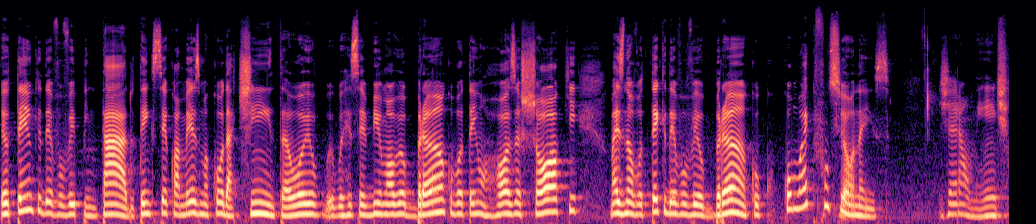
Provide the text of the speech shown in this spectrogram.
Eu tenho que devolver pintado? Tem que ser com a mesma cor da tinta? Ou eu, eu recebi o imóvel branco, botei um rosa choque, mas não, vou ter que devolver o branco? Como é que funciona isso? Geralmente,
